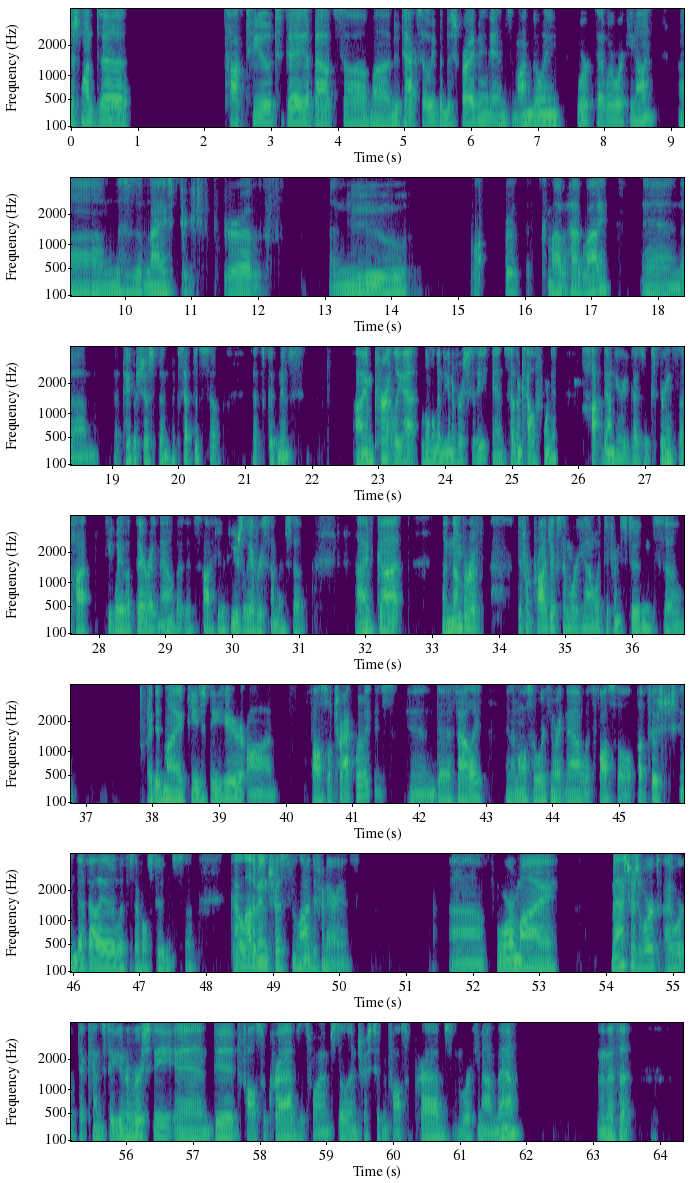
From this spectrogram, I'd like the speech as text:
just wanted to talk to you today about some uh, new taxa that we've been describing and some ongoing work that we're working on. Um, this is a nice picture of a new that's come out of Hawaii, and um, that paper's just been accepted, so that's good news. I am currently at Loma Linda University in Southern California. Hot down here. You guys have experienced the hot heat wave up there right now, but it's hot here usually every summer. So I've got a number of different projects I'm working on with different students. So I did my PhD here on fossil trackways in Death Valley. And I'm also working right now with fossil pupfish in Death Valley with several students. So got a lot of interest in a lot of different areas. Uh, for my master's work, I worked at Kent State University and did fossil crabs. That's why I'm still interested in fossil crabs and working on them. And that's a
